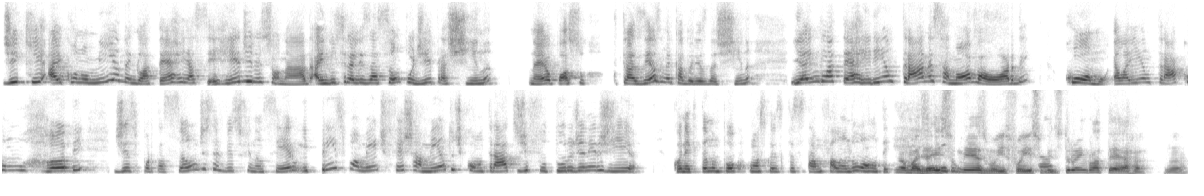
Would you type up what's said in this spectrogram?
de que a economia da Inglaterra ia ser redirecionada, a industrialização podia ir para a China, né? Eu posso trazer as mercadorias da China, e a Inglaterra iria entrar nessa nova ordem, como? Ela ia entrar como hub de exportação de serviço financeiro e principalmente fechamento de contratos de futuro de energia, conectando um pouco com as coisas que vocês estavam falando ontem. Não, mas é isso mesmo, e foi isso que ah. destruiu a Inglaterra, né?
